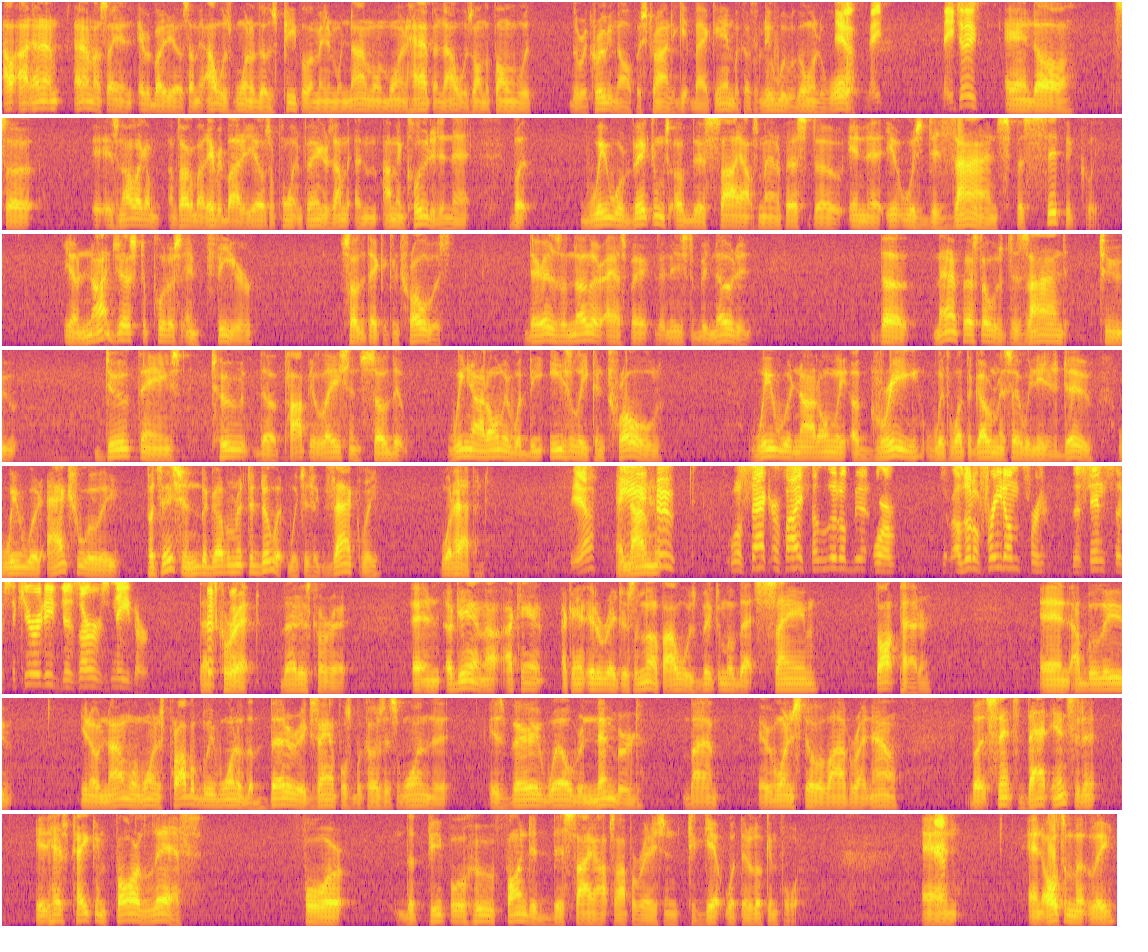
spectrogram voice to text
I, I, and, I'm, and I'm not saying everybody else. I mean, I was one of those people. I mean, when 911 happened, I was on the phone with the recruiting office trying to get back in because I knew we were going to war. Yeah, me too. And uh, so it's not like I'm I'm talking about everybody else or pointing fingers. I'm I'm, I'm included in that, but we were victims of this psyops manifesto in that it was designed specifically, you know, not just to put us in fear so that they could control us. There is another aspect that needs to be noted. The manifesto was designed to do things to the population so that we not only would be easily controlled, we would not only agree with what the government said we needed to do, we would actually petition the government to do it, which is exactly what happened. Yeah. And he now who will sacrifice a little bit or a little freedom for the sense of security deserves neither. That's correct. That is correct. And again, I, I can't I can't iterate this enough. I was victim of that same thought pattern. And I believe, you know, 911 is probably one of the better examples because it's one that is very well remembered by everyone who's still alive right now. But since that incident, it has taken far less for the people who funded this psyops operation to get what they're looking for. And yeah and ultimately,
